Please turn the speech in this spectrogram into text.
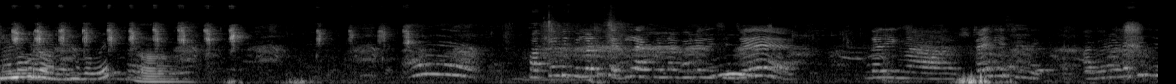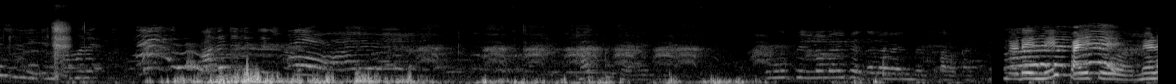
నన్ను కూడా పడుతున్నా బాబాయ్ ఆ. పక్కింటి పిల్లలు సెట్ లేకుండా వీడియో తీసింటే ఇంకా అది ఇంకా స్ట్రైక్ చేసింది ఆ వీడియోలో తీసేసింది ఎంతమంది వాళ్ళే డిలీట్ చేసినారు గడైంది పైకి మేడ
